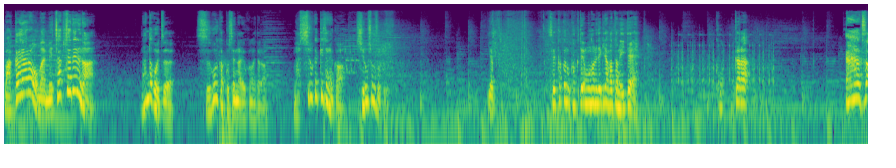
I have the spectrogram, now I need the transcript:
バカ野郎、お前めちゃくちゃ出るな。なんだこいつ。すごい格好してんな、よく考えたら。真っ白血系じゃねえか。白装束。いや、せっかくの確定ものにできなかったのにいて。こっから。あー、くそ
